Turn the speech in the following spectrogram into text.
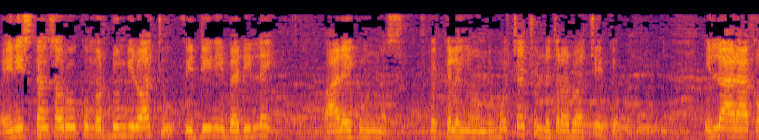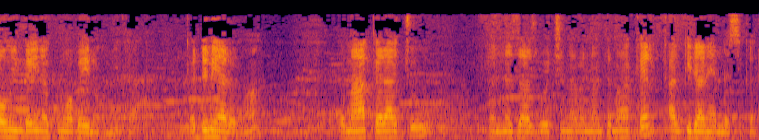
وإن استنصروكم እርዱን ቢሏችሁ في الدين በዲን ላይ فعليكم እነሱ ትክክለኛ ወንድሞቻችሁን ልትረዷቸው ይገባል። إلا على قوم بينكم وبينهم ميثاق ቅድም ያለው ነው። በመካከላችሁ በእነዛ ህዝቦችና በእናንተ መካከል ቃል ኪዳን ያለ ሲቀር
